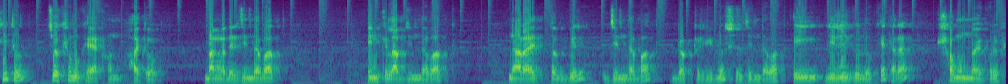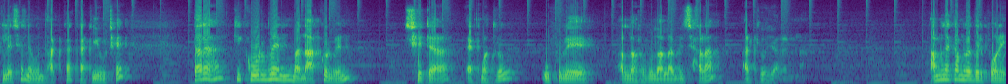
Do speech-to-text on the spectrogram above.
কিন্তু চোখে মুখে এখন হয়তো বাংলাদেশ জিন্দাবাদ, ইনকিলাব জিন্দাবাদ, নারায়ণ তকবির জিন্দাবাদ, ডক্টর ইউনুস জিন্দাবাদ, এই জিনিসগুলোকে তারা সমন্বয় করে ফেলেছেন এবং ধাক্কা কাটিয়ে উঠে তারা কি করবেন বা না করবেন সেটা একমাত্র উপরে আল্লাহ রবুল আলমী ছাড়া আর কেউ জানেন না। আমলা কামলাদের পরে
